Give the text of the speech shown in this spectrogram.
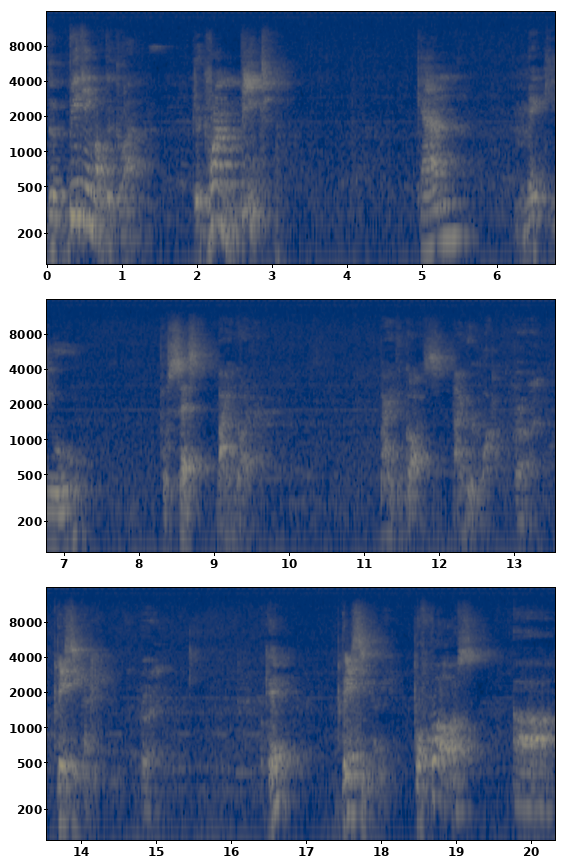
the beating of the drum, the drum beat, can make you possessed by God, by the gods, by the law, Right. basically. Right. Okay? Basically. Of course, uh,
